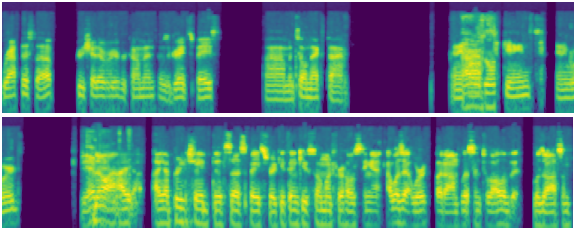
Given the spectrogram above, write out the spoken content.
wrap this up. Appreciate everybody for coming. It was a great space. Um, until next time. Any All right, thoughts, everyone. Gainzz, any words? Yeah, no, man. I I appreciate this uh, space, Ricky. Thank you so much for hosting it. I was at work, but um, listened to all of it. It was awesome.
